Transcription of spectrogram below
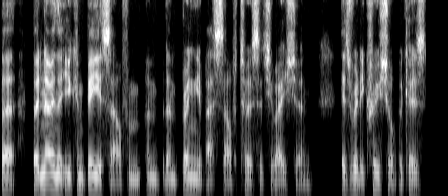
but but knowing that you can be yourself and and then bring your best self to a situation is really crucial because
